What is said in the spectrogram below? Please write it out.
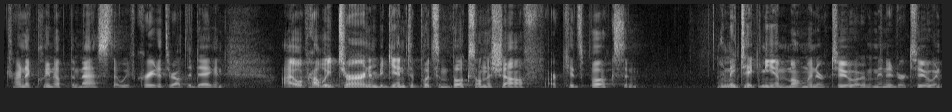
trying to clean up the mess that we've created throughout the day. And I will probably turn and begin to put some books on the shelf, our kids' books, and it may take me a moment or two, a minute or two, and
